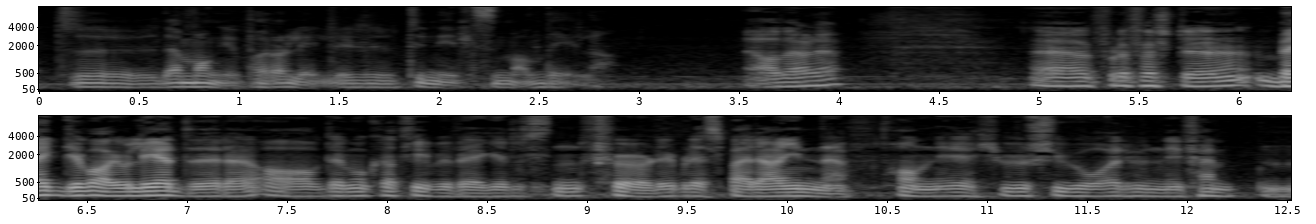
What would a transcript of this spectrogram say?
at det er mange paralleller til Nilsen Mandela. Ja, det er det. For det første, begge var jo ledere av demokratibevegelsen før de ble sperra inne. Han i 27 år, hun i 15.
